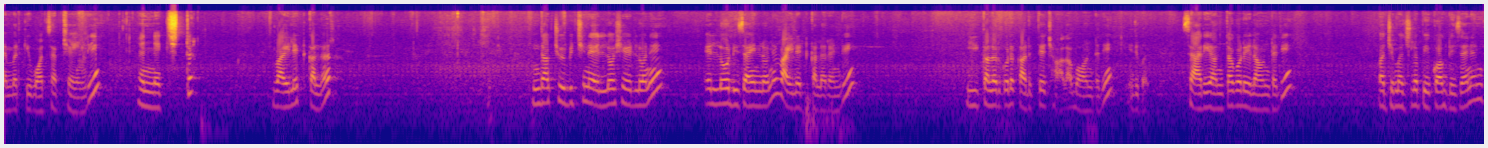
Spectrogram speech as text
నెంబర్కి వాట్సాప్ చేయండి. And next violet colour. ఇందాక చూపించిన ఎల్లో షేడ్లోనే ఎల్లో డిజైన్లోనే వైలెట్ కలర్ అండి. ఈ కలర్ కూడా కడితే చాలా బాగుంటుంది. ఇది శారీ అంతా కూడా ఇలా ఉంటుంది. మధ్య మధ్యలో peacock design and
